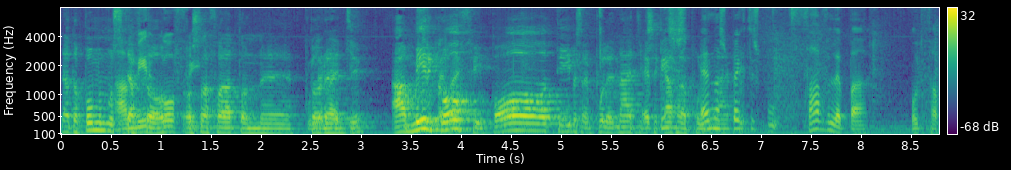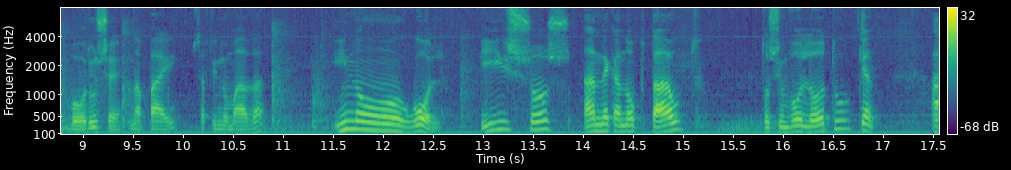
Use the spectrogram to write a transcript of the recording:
Να το πούμε όμως και Αμίρ αυτό Κόφι. όσον αφορά τον, ε, τον Πουλενάκη. Ρέτζι. Αμύρ Κόφι. Πω, τι είπες, Πουλενάκη, Επίσης, ξεκάθαρα Πουλενάκη. ένας παίκτης που θα βλέπα ότι θα μπορούσε να πάει σε αυτήν την ομάδα είναι ο Wall. Ίσως αν έκανε opt-out το συμβόλαιό του και, Α,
